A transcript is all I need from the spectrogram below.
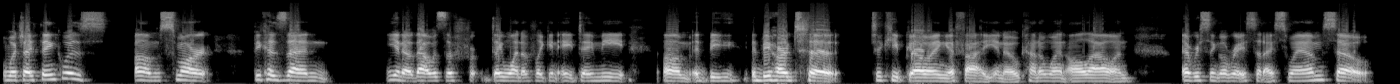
which I think was um smart because then you know that was the day one of like an eight day meet um it'd be it'd be hard to to keep going if i you know kind of went all out on every single race that i swam so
